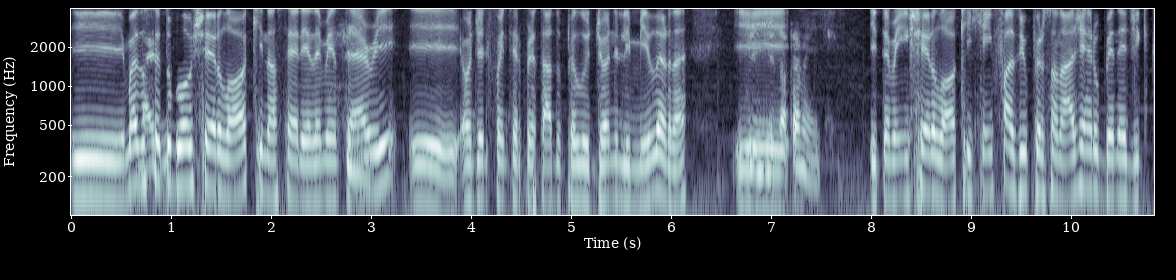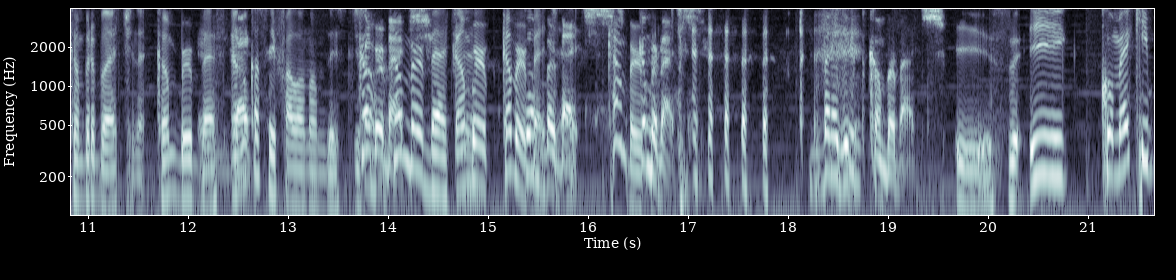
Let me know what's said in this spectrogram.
E, mas, mas você dublou o Sherlock na série Elementary, e, onde ele foi interpretado pelo Johnny Lee Miller, né? E, Sim, exatamente. E também em Sherlock, quem fazia o personagem era o Benedict Cumberbatch, né? Cumberbatch. Exato. Eu nunca sei falar o nome desse. Cumberbatch. Cumberbatch. Cumber, Cumberbatch. Cumberbatch. Cumberbatch. Benedict Cumberbatch. Isso. E como é que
